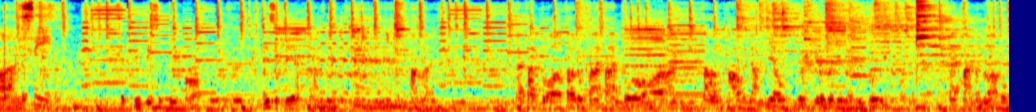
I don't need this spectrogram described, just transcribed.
ประวมาณพิเศษสิบวิยี่สิบวิพอยี่สิบวิอะกำลังดีพักไว้แต่ถ้าตัวถ้าลูกค้าทานตัวเต้าของเผาอย่างเดียวเดียวๆโดยที่ไม่มีตัวอื่นผสมแค่ผ่านน้ำร้อนปุ๊บ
